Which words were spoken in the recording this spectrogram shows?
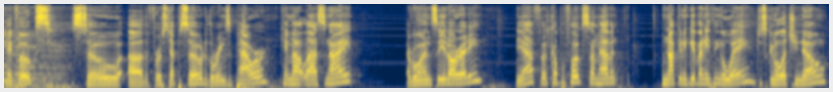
Hey, folks. So, uh, the first episode of The Rings of Power came out last night. Everyone see it already? Yeah, for a couple folks. I'm having. I'm not going to give anything away. Just going to let you know.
